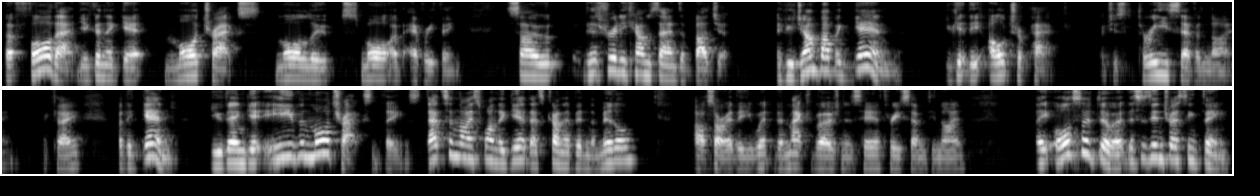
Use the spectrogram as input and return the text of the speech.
But for that, you're going to get more tracks, more loops, more of everything. So this really comes down to budget. If you jump up again, you get the UltraPAK, which is 379. Okay, but again, you then get even more tracks and things. That's a nice one to get. That's kind of in the middle. Oh, sorry, the, the Mac version is here, 379. They also do it, this is interesting thing,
